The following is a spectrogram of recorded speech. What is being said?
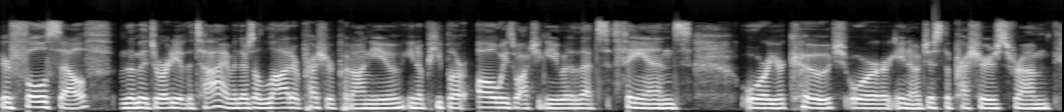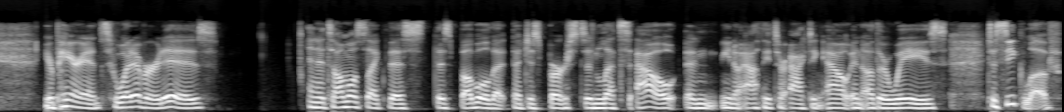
your full self the majority of the time, and there's a lot of pressure put on you. You know, people are always watching you, whether that's fans or your coach or, you know, just the pressures from your parents, whatever it is. And it's almost like this this bubble that that just bursts and lets out and you know athletes are acting out in other ways to seek love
